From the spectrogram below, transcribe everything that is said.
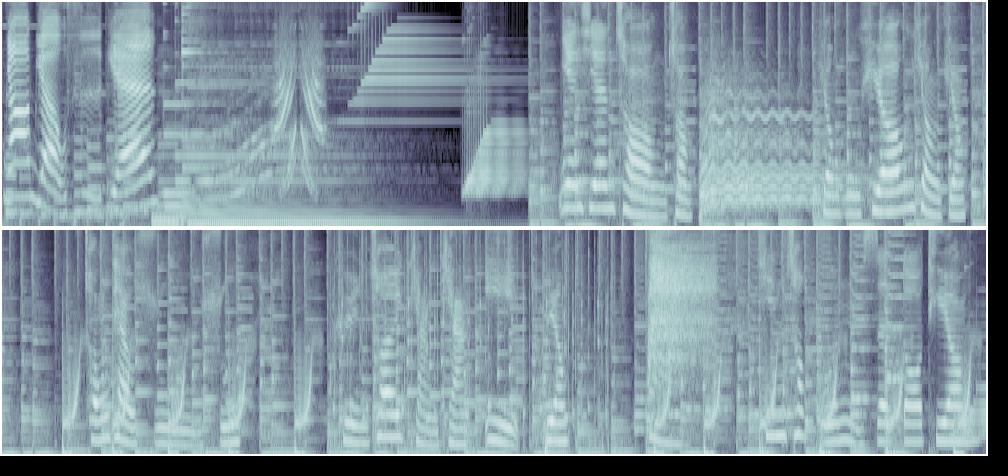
喵喵四点。念先虫虫，香菇香香香，葱头酥酥，芹菜强强一冰。啊，青草滚，舌头。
